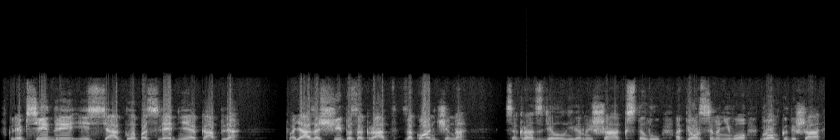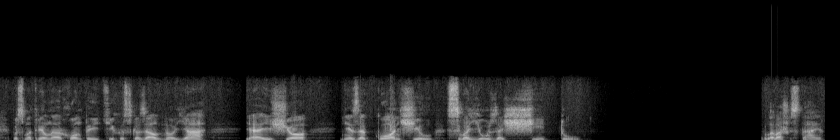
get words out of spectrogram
В клепсидре иссякла последняя капля. Твоя защита, Сократ, закончена. Сократ сделал неверный шаг к столу, оперся на него, громко дыша, посмотрел на Архонта и тихо сказал, «Но я, я еще не закончил свою защиту». Глава шестая.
